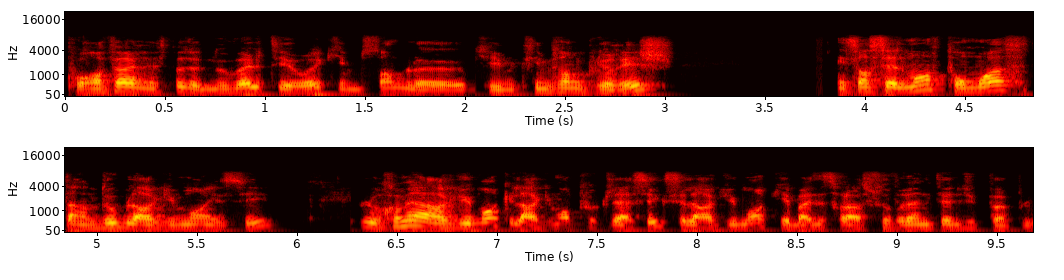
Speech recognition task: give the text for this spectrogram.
pour en faire une espèce de nouvelle théorie qui me semble, euh, qui, me semble plus riche. Essentiellement, pour moi, c'est un double argument ici. Le premier argument, qui est l'argument plus classique, c'est l'argument qui est basé sur la souveraineté du peuple.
